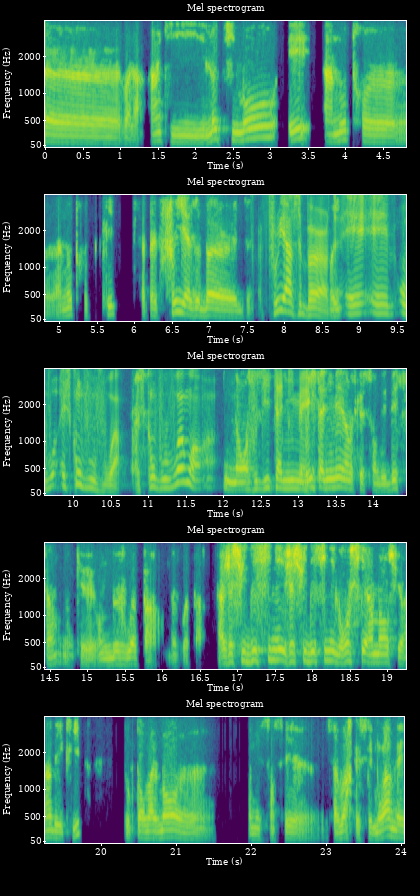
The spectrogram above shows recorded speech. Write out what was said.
Euh, voilà, un qui Lotimo et un autre un autre clip qui s'appelle Free as a Bird. Free as a Bird. Oui. Et, et on voit, est-ce qu'on vous voit? Est-ce qu'on vous voit ou on, non, vous dites animé? Oui, animé non, parce que ce sont des dessins, donc euh, on ne me voit pas, on ne voit pas. Ah, je suis dessiné, je suis dessiné grossièrement sur un des clips, donc normalement euh, on est censé savoir que c'est moi, mais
